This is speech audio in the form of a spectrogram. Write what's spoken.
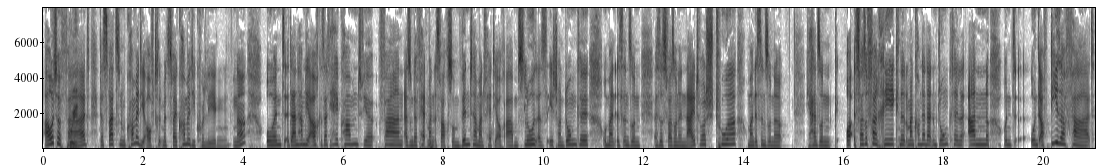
Autofahrt, das war zu einem Comedy-Auftritt mit zwei Comedy-Kollegen, ne? Und dann haben die auch gesagt, hey, kommt, wir fahren, also da fährt man, es war auch so im Winter, man fährt ja auch abends los, also es ist eh schon dunkel und man ist in so ein, also es war so eine Nightwash-Tour und man ist in so eine ja, in so ein, oh, es war so verregnet und man kommt dann, dann im Dunkeln an und, und auf dieser Fahrt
